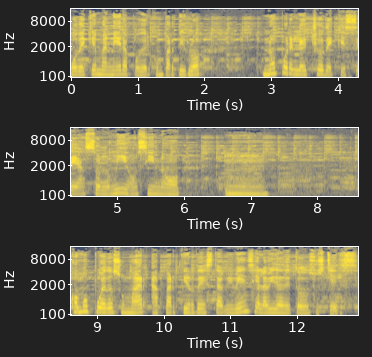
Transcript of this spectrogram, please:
o de qué manera poder compartirlo. No por el hecho de que sea solo mío, sino mm, cómo puedo sumar a partir de esta vivencia la vida de todos ustedes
